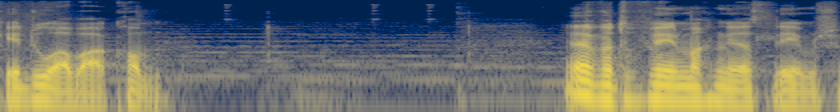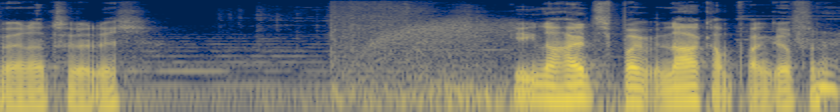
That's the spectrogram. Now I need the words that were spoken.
Geh du aber, komm. Ja, Trophäen machen dir das Leben schwer natürlich. Gegner halt sich bei Nahkampfangriffen.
